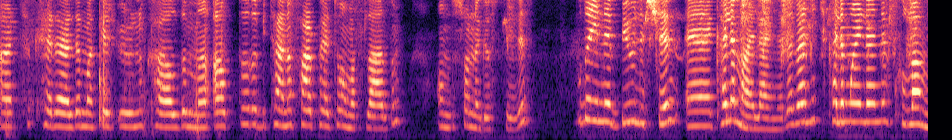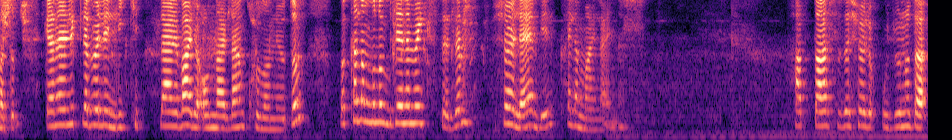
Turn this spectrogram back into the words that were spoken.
Artık herhalde makyaj ürünü kaldı mı? Altta da bir tane far paleti olması lazım. Onu da sonra gösteririz. Bu da yine Beulis'in e, kalem eyelinerı. Ben hiç kalem eyeliner kullanmadım. Genellikle böyle likitler var ya onlardan kullanıyordum. Bakalım bunu bir denemek istedim. Şöyle bir kalem eyeliner. Hatta size şöyle ucunu da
